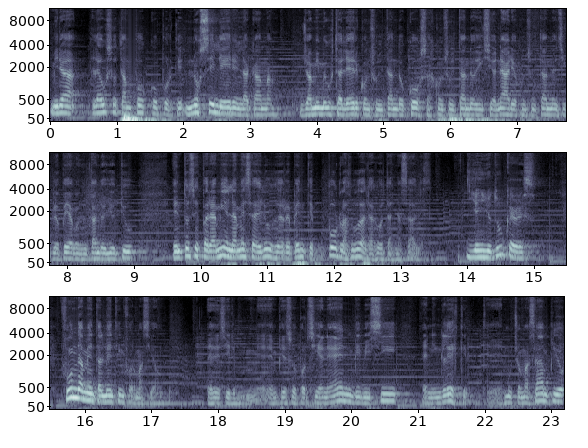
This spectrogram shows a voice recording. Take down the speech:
Mira, la uso tampoco porque no sé leer en la cama. Yo a mí me gusta leer consultando cosas, consultando diccionarios, consultando enciclopedia, consultando YouTube. Entonces para mí en la mesa de luz de repente, por las dudas, las gotas nasales. ¿Y en YouTube qué ves? Fundamentalmente información. Es decir, empiezo por CNN, BBC, en inglés, que, es mucho más amplio.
